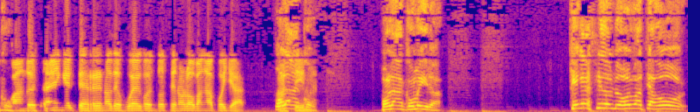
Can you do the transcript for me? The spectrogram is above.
Cuando está en el terreno de juego, entonces no lo van a apoyar. Así Polanco, no. Polanco, mira. ¿Quién ha sido el mejor bateador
